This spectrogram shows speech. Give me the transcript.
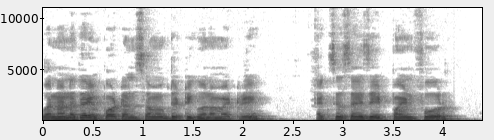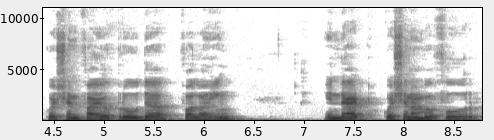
One another important sum of the trigonometry. Exercise 8.4, question 5. Prove the following. In that, question number 4,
